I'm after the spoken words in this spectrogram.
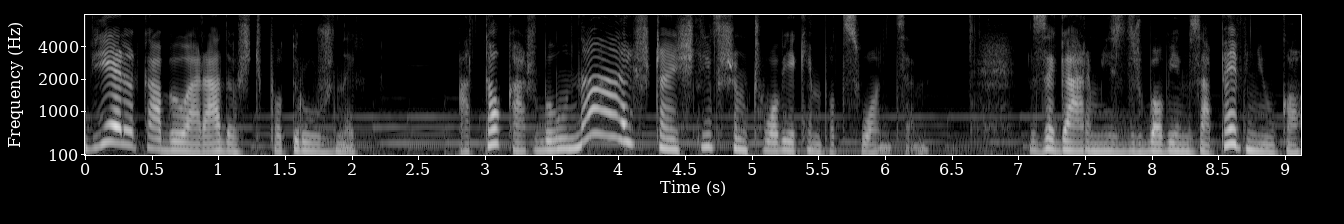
Wielka była radość podróżnych, a tokarz był najszczęśliwszym człowiekiem pod słońcem. Zegarmistrz bowiem zapewnił go,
